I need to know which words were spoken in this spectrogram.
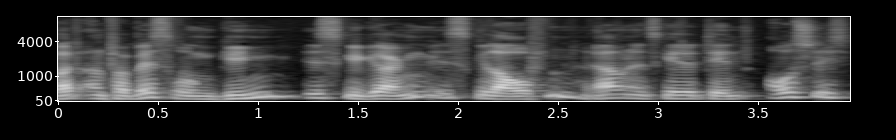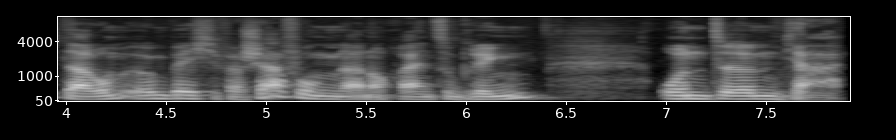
Was an Verbesserungen ging, ist gegangen, ist gelaufen, ja. Und jetzt geht es denen ausschließlich darum, irgendwelche Verschärfungen da noch reinzubringen. Und ähm, ja,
